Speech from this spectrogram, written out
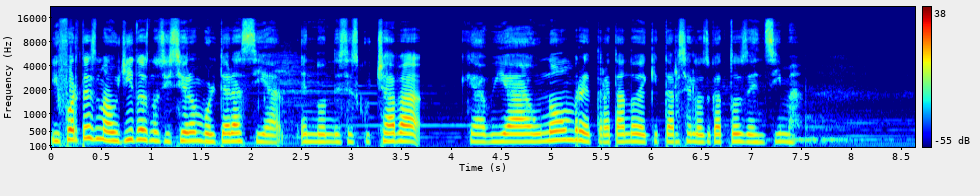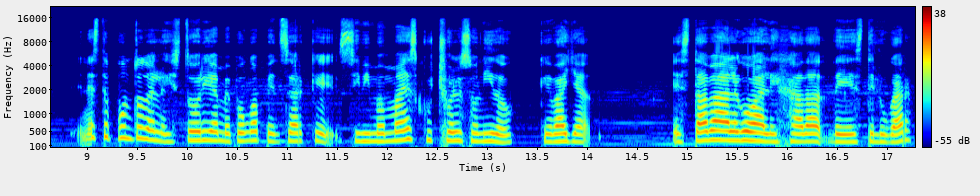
y fuertes maullidos nos hicieron voltear hacia en donde se escuchaba que había un hombre tratando de quitarse a los gatos de encima. En este punto de la historia me pongo a pensar que si mi mamá escuchó el sonido, que vaya, estaba algo alejada de este lugar,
